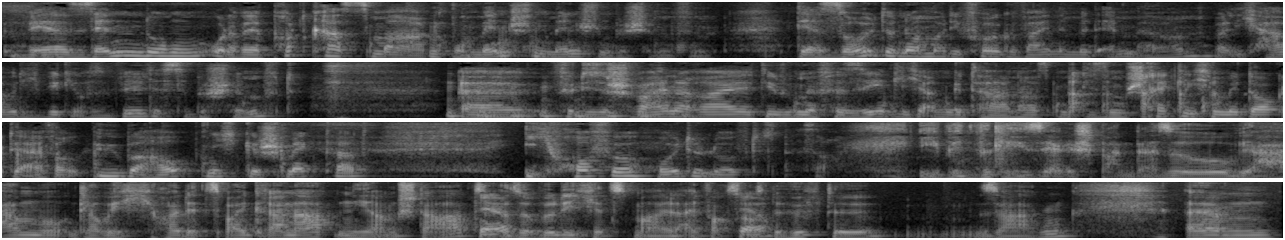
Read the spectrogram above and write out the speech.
Wer Sendungen oder wer Podcasts mag, wo Menschen Menschen beschimpfen, der sollte nochmal die Folge Weine mit M hören, weil ich habe dich wirklich aufs Wildeste beschimpft. äh, für diese Schweinerei, die du mir versehentlich angetan hast, mit diesem schrecklichen Medoc, der einfach überhaupt nicht geschmeckt hat. Ich hoffe, heute läuft es besser. Ich bin wirklich sehr gespannt. Also wir haben, glaube ich, heute zwei Granaten hier am Start. Ja. Also würde ich jetzt mal einfach so Ja. aus der Hüfte sagen. Ähm,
